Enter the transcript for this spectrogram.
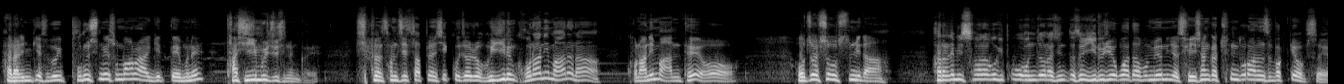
하나님께서 그 부르심의 소망을 알기 때문에 다시 힘을 주시는 거예요. 10편 34편 19절로 의인은 고난이 많으나 고난이 많대요. 어쩔 수 없습니다. 하나님이 선하고 기쁘고 온전하신 뜻을 이루려고 하다 보면요 세상과 충돌하는 수밖에 없어요.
